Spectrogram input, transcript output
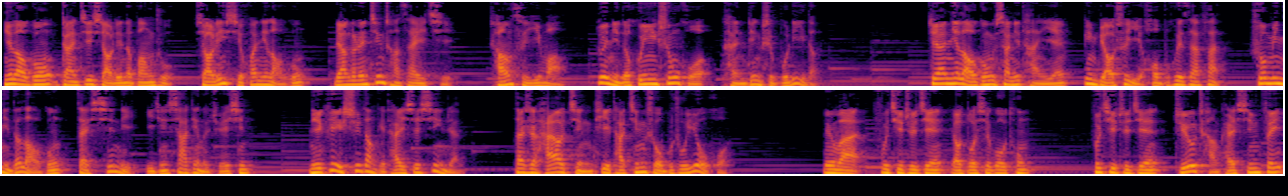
你老公感激小林的帮助，小林喜欢你老公，两个人经常在一起，长此以往，对你的婚姻生活肯定是不利的。”既然你老公向你坦言，并表示以后不会再犯，说明你的老公在心里已经下定了决心。你可以适当给他一些信任，但是还要警惕他经受不住诱惑。另外，夫妻之间要多些沟通，夫妻之间只有敞开心扉，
